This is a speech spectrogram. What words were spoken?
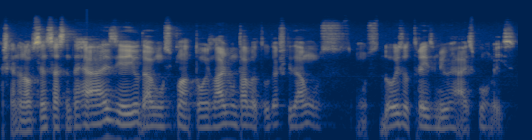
Acho que era 960 reais, e aí eu dava uns plantões lá, juntava tudo, acho que dava uns, uns 2 ou 3 mil reais por mês.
